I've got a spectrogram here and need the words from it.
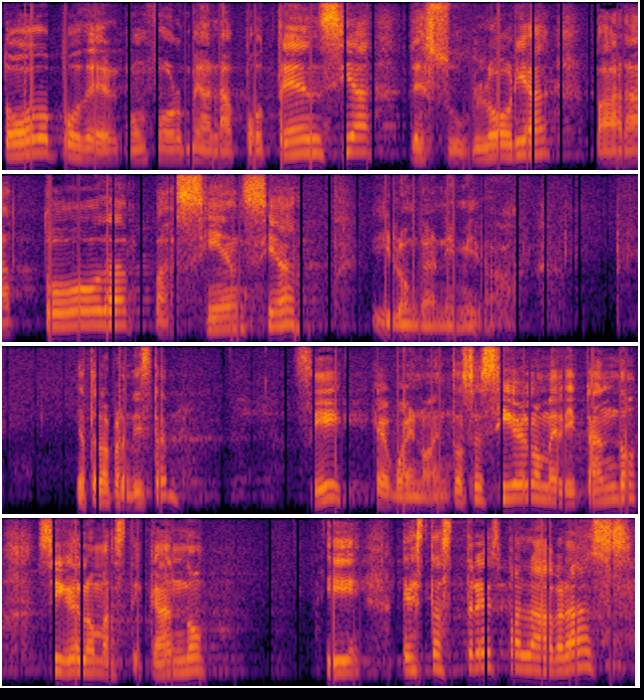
todo poder conforme a la potencia de su gloria para toda paciencia y longanimidad. ¿Ya te lo aprendiste? Sí, qué bueno. Entonces síguelo meditando, síguelo masticando. Y estas tres palabras,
